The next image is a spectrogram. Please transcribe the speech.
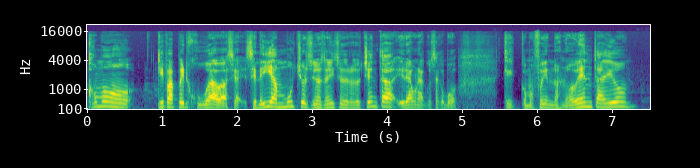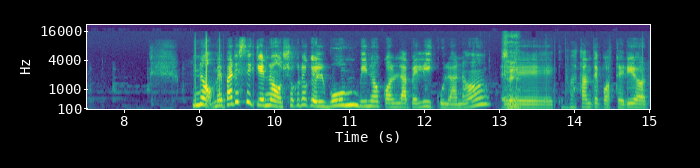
¿cómo, ¿qué papel jugaba? O sea, ¿se leía mucho El Señor de los Anillos de los 80? ¿Era una cosa como que como fue en los 90, digo? No, me parece que no. Yo creo que el boom vino con la película, ¿no? Sí. Eh, que es bastante posterior.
